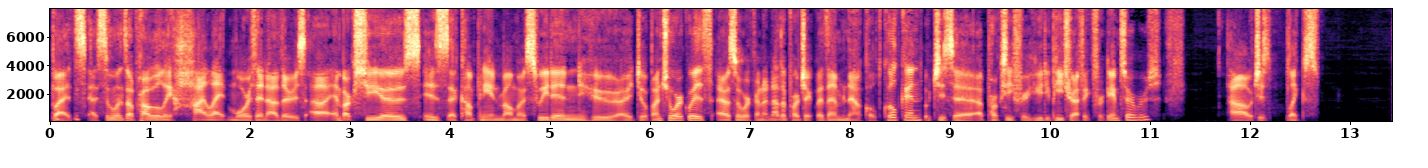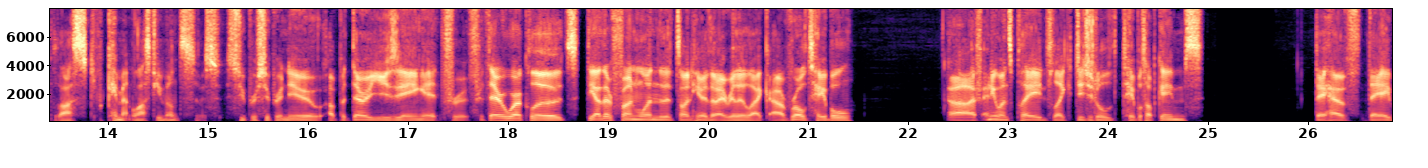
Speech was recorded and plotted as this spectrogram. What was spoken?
But as the ones I'll probably highlight more than others. Uh, Embark Studios is a company in Malmo, Sweden, who I do a bunch of work with. I also work on another project with them now called Quilkin, which is a, a proxy for UDP traffic for game servers, uh, which is like last came out in the last few months. It was super super new, uh, but they're using it for for their workloads. The other fun one that's on here that I really like, uh, Rolltable. Uh, if anyone's played like digital tabletop games, they have they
